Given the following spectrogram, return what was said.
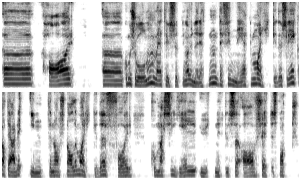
har Kommisjonen med tilslutning av underretten definert markedet slik at det er det internasjonale markedet for kommersiell utnyttelse av skøytesport.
